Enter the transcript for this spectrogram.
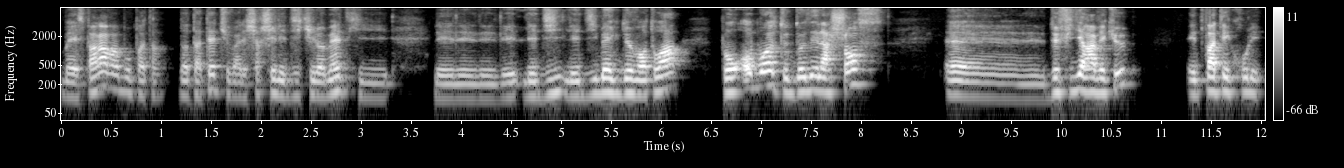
Mais c'est pas grave, hein, mon pote. Hein. Dans ta tête, tu vas aller chercher les 10 km, qui, les, les, 10, les 10 mecs devant toi, pour au moins te donner la chance euh, de finir avec eux et de ne pas t'écrouler.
